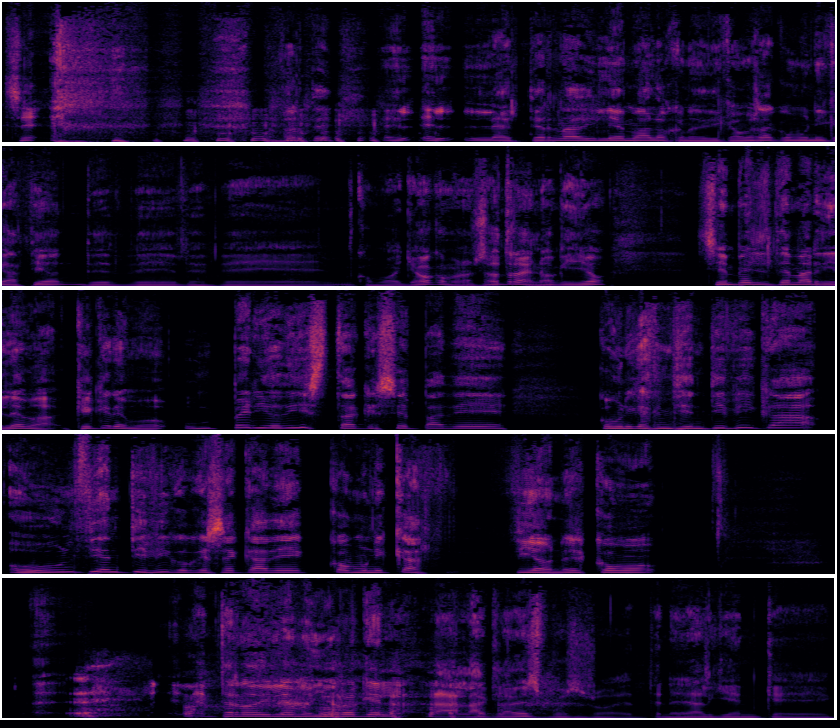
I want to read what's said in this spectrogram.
Sí. el, la eterna dilema a los que nos dedicamos a comunicación, desde, desde como yo, como nosotros, no que yo, siempre el tema es dilema. ¿Qué queremos? ¿Un periodista que sepa de comunicación científica o un científico que sepa de comunicación? Es como. El eh, eterno dilema. Yo creo que la, clave es pues eso, tener a alguien que,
